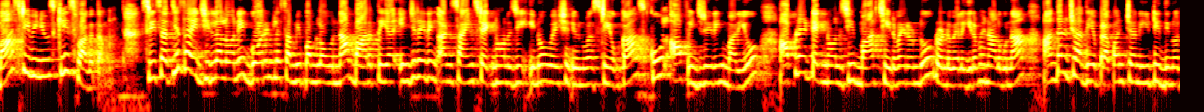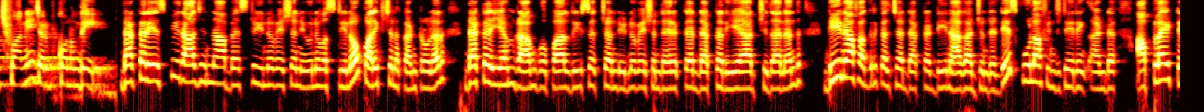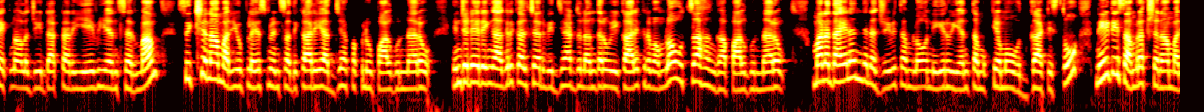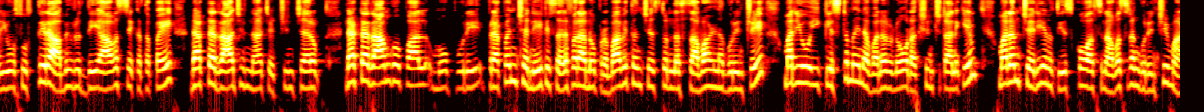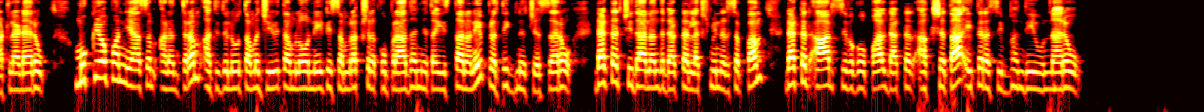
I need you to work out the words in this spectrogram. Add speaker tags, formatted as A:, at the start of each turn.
A: Mass TV న్యూస్కి స్వాగతం. శ్రీ సత్యసాయి జిల్లాలోని గోరెంట్ల సమీపంలో ఉన్న Bharatiya engineering and science technology innovation university యొక్క స్కూల్ ఆఫ్ ఇంజనీరింగ్ మరియు అప్లైడ్ టెక్నాలజీ మార్చి ఇరవై రెండు రెండు వేల ఇరవై నాలుగున అంతర్జాతీయ ప్రపంచ నీటి దినోత్సవాన్ని జరుపుకోనుంది.
B: Doctor SP Rajanna best innovation యూనివర్సిటీలో పరీక్షల controller doctor M Ram Gopal research and innovation director doctor AR Chidanand dean of agriculture doctor D Nagarjuna Reddy school of engineering and applied technology doctor AVN Sharma శిక్షణ మరియు placements అధికారి అధ్యాపకులు పాల్గొన్నారు. Engineering agriculture విద్యార్థులందరూ ఈ కార్యక్రమంలో ఉత్సాహంగా పాల్గొన్నారు. మన దైనందిన జీవితంలో నీరు ఎంత ముఖ్యమో ఉద్ఘాటిస్తూ నీటి సంరక్షణ మరియు సుస్థిర అభివృద్ధి ఆవశ్యకతపై డాక్టర్ రాజన్న చర్చించారు. డాక్టర్ రామ్ గోపాల్ మోపూరి ప్రపంచ నీటి సరఫరాను ప్రభావితం చేస్తున్న సవాళ్ళ గురించి మరియు ఈ క్లిష్టమైన వనరును రక్షించడానికి మనం చర్యలు తీసుకోవాల్సిన అవసరం గురించి మాట్లాడారు. ముఖ్యోపన్యాసం అనంతరం అతిథులు తమ జీవితంలో నీటి సంరక్షణకు ప్రాధాన్యత ఇస్తానని ప్రతిజ్ఞ చేశారు. Doctor Chidanand doctor Lakshmi Narasappa doctor R Shivagopal doctor Akshata ఇతర సిబ్బంది ఉన్నారు.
